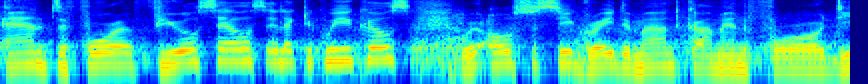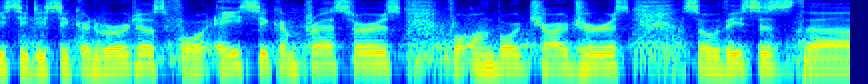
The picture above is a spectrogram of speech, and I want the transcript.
And for fuel cells electric vehicles, we also see great demand coming for DC-DC converters, for AC compressors, for onboard chargers. So this is the,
